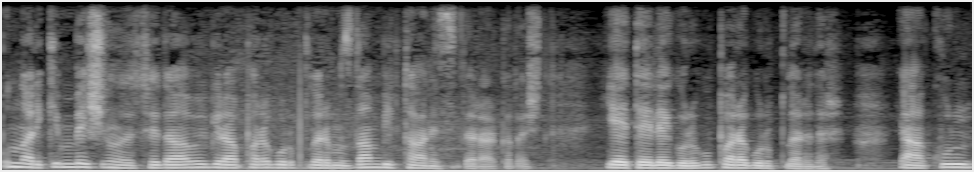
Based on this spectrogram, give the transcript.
Bunlar 2005 yılında tedavül giren para gruplarımızdan bir tanesidir arkadaşlar. YTL grubu para gruplarıdır. Yani kur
